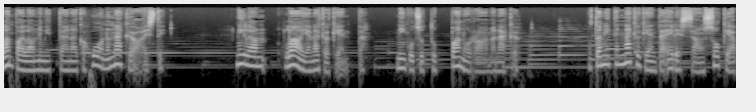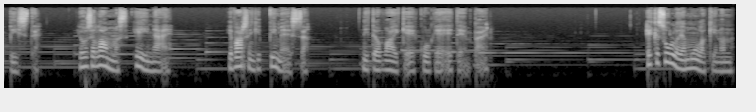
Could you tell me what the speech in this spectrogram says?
Lampailla on nimittäin aika huono näköaisti. Niillä on laaja näkökenttä, niin kutsuttu panoraamanäkö. Mutta niiden näkökentä edessä on sokea piste, johon se lammas ei näe. Ja varsinkin pimeässä niitä on vaikea kulkea eteenpäin. Ehkä sulla ja mullakin on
